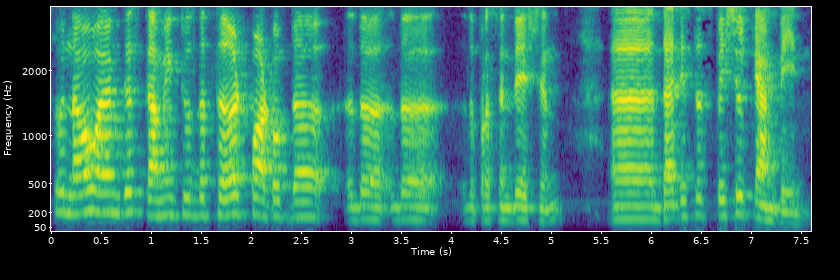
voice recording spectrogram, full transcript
So now I am just coming to the third part of the the the, the presentation. Uh, that is the special campaign,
